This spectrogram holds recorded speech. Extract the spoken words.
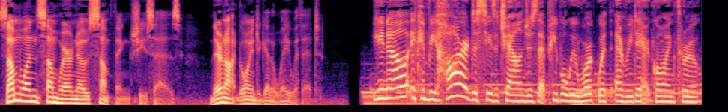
Someone somewhere knows something, she says. They're not going to get away with it. You know, it can be hard to see the challenges that people we work with every day are going through.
